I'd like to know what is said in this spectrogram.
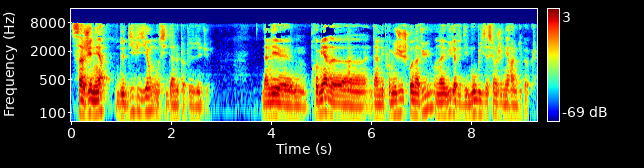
ça génère de division aussi dans le peuple de Dieu dans les euh, premières, euh, dans les premiers juges qu'on a vus, on avait vu qu'il y avait des mobilisations générales du peuple.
